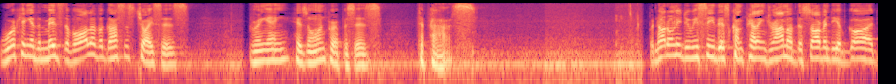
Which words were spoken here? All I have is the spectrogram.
working in the midst of all of Augustus' choices, bringing his own purposes to pass. But not only do we see this compelling drama of the sovereignty of God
